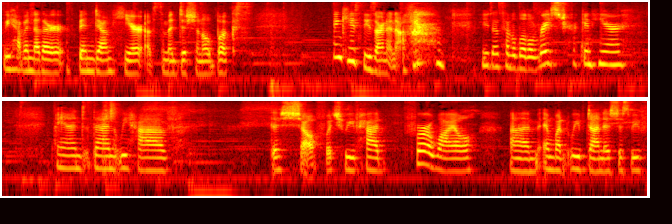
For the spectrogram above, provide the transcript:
we have another bin down here of some additional books in case these aren't enough. he does have a little racetrack in here and then we have this shelf which we've had for a while um, and what we've done is just we've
